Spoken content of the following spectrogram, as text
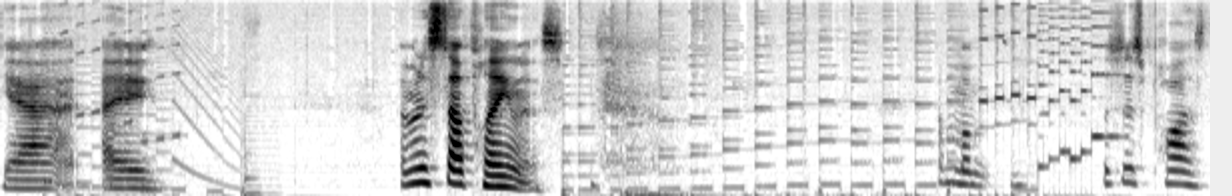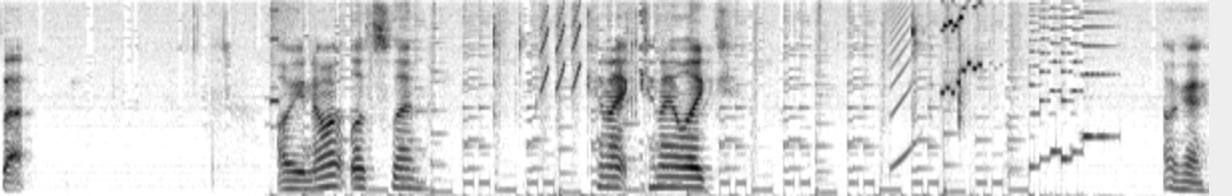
yeah, I... I'm gonna stop playing this. I'm a, let's just pause that. Oh, you know what? Let's then. Can I, can I like... Okay.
